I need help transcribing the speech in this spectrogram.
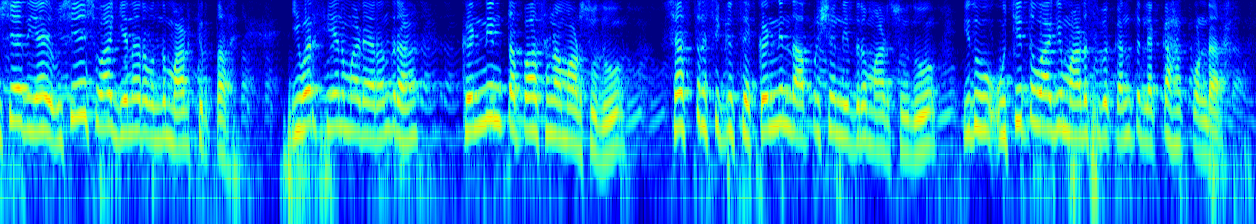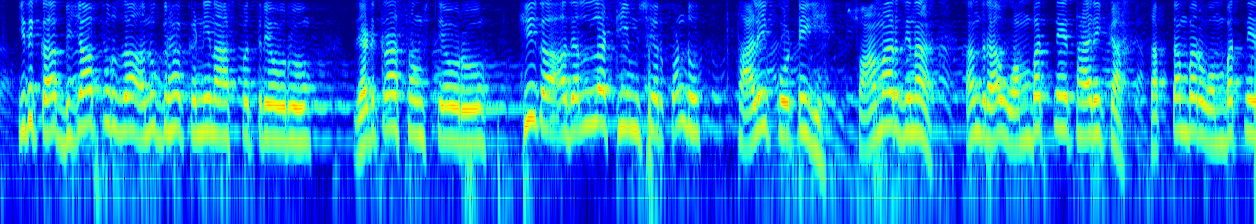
ವಿಷಯದ ವಿಶೇಷವಾಗಿ ಏನಾರ ಒಂದು ಮಾಡ್ತಿರ್ತಾರೆ. ಈ ವರ್ಷ ಏನು ಮಾಡ್ಯಾರಂದ್ರ, ಕಣ್ಣಿನ ತಪಾಸಣಾ ಮಾಡಿಸೋದು ಶಸ್ತ್ರಚಿಕಿತ್ಸೆ ಕಣ್ಣಿಂದ ಆಪರೇಷನ್ ಇದ್ರೆ ಮಾಡಿಸೋದು ಇದು ಉಚಿತವಾಗಿ ಮಾಡಿಸ್ಬೇಕಂತ ಲೆಕ್ಕ ಹಾಕ್ಕೊಂಡಾರ. ಇದಕ್ಕೆ ಬಿಜಾಪುರದ ಅನುಗ್ರಹ ಕಣ್ಣಿನ ಆಸ್ಪತ್ರೆಯವರು ರೆಡ್ ಕ್ರಾಸ್ ಸಂಸ್ಥೆಯವರು, ಹೀಗ ಅದೆಲ್ಲ ಟೀಮ್ ಸೇರಿಕೊಂಡು ತಾಳಿಕೋಟೆಗೆ ಸೋಮವಾರ ದಿನ ಅಂದ್ರೆ ಒಂಬತ್ತನೇ ತಾರೀಕ, ಸೆಪ್ಟೆಂಬರ್ ಒಂಬತ್ತನೇ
